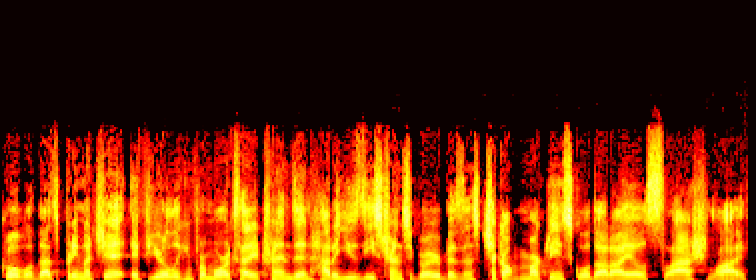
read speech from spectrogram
Cool. Well, that's pretty much it. If you're looking for more exciting trends and how to use these trends to grow your business, check out marketingschool.io slash live.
